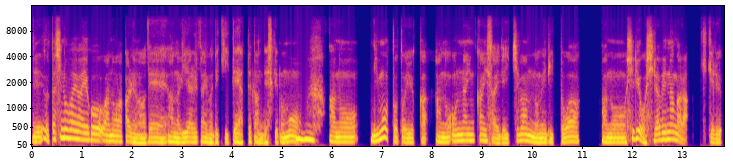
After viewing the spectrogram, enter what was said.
で、私の場合は英語、あの、わかるので、あの、リアルタイムで聞いてやってたんですけども、うんうん、あの、リモートというか、あの、オンライン開催で一番のメリットは、あの、資料を調べながら聞ける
